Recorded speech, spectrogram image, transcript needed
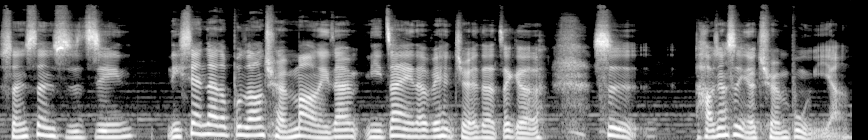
神圣时机，你现在都不知道全貌，你在你在那边觉得这个是好像是你的全部一样。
